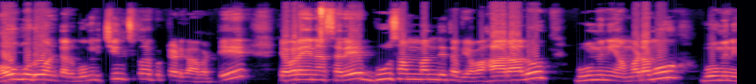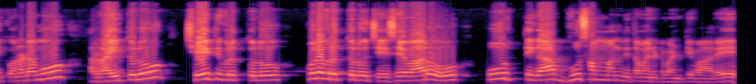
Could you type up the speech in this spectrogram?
భౌముడు అంటారు భూమిని చీల్చుకొని పుట్టాడు కాబట్టి ఎవరైనా సరే భూ సంబంధిత వ్యవహారాలు భూమిని అమ్మడము భూమిని కొనడము రైతులు చేతి వృత్తులు కుల వృత్తులు చేసేవారు పూర్తిగా భూ సంబంధితమైనటువంటి వారే.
